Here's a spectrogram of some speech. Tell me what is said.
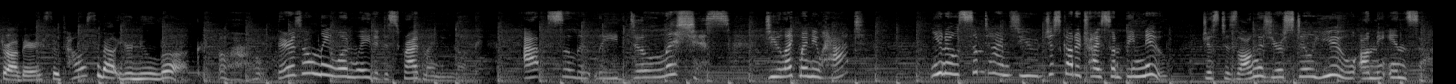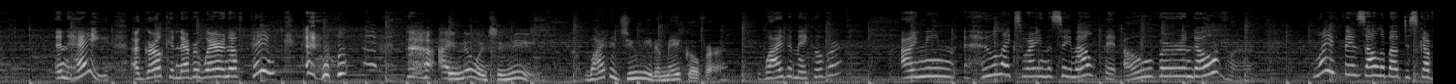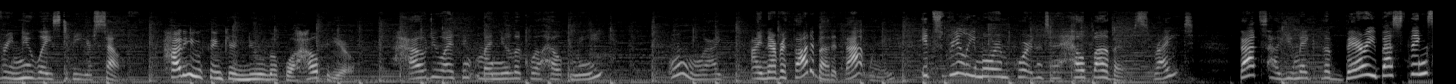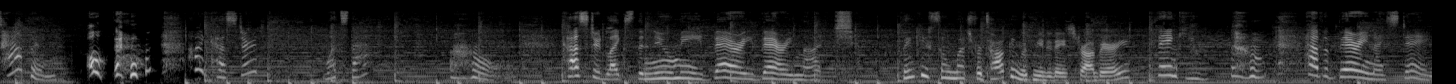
Strawberry, so tell us about your new look. Oh, there's only one way to describe my new look. Absolutely delicious. Do you like my new hat? You know, sometimes you just gotta try something new, just as long as you're still you on the inside. And hey, a girl can never wear enough pink. I know what you mean. Why did you need a makeover? Why the makeover? I mean, who likes wearing the same outfit over and over? Life is all about discovering new ways to be yourself. How do you think your new look will help you? How do I think my new look will help me? Oh, I, I never thought about it that way. It's really more important to help others, right? That's how you make the very best things happen. Oh, hi, Custard. What's that? Oh, Custard likes the new me very, very much. Thank you so much for talking with me today, Strawberry. Thank you. Have a very nice day.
